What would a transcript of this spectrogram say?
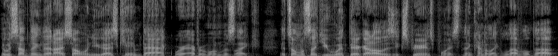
it was something that I saw when you guys came back where everyone was like it's almost like you went there got all these experience points and then kind of like leveled up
